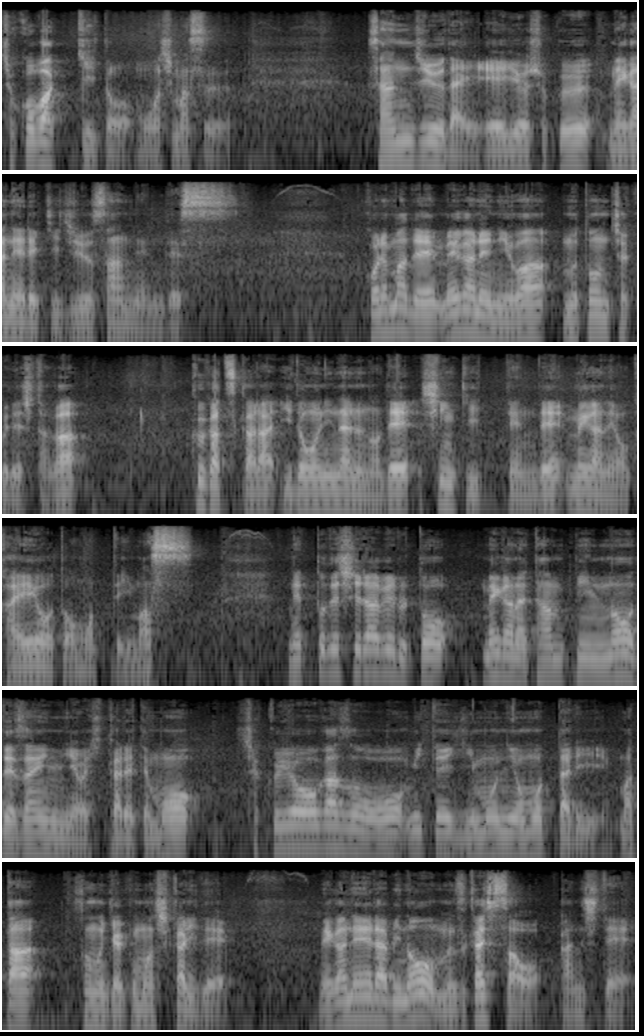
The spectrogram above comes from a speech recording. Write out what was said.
チョコバッキーと申します。30代営業職メガネ歴13年です。これまでメガネには無頓着でしたが9月から移動になるので心機一転でメガネを変えようと思っています。ネットで調べるとメガネ単品のデザインには惹かれても着用画像を見て疑問に思ったりまたその逆もしかりでメガネ選びの難しさを感じて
